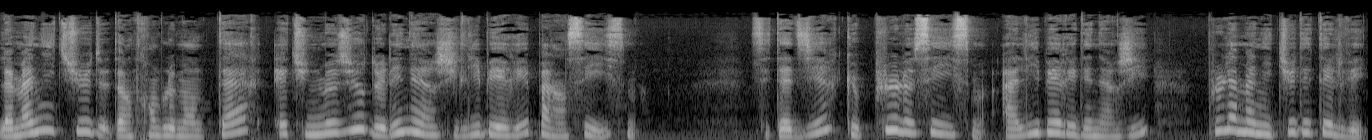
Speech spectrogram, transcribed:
La magnitude d'un tremblement de terre est une mesure de l'énergie libérée par un séisme c'est-à-dire que plus le séisme a libéré d'énergie, plus la magnitude est élevée.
